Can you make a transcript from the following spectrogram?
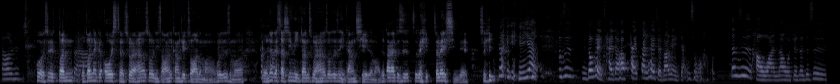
然后就或者是端、啊、我端那个 oyster 出来，他就说你早上刚去抓的嘛，或者是什么我那个沙西米端出来，他就说这是你刚切的嘛，就大概就是这类这类型的，所以对一样，就是你都可以猜到他开张开嘴巴跟你讲什么，但是好玩啦，我觉得就是。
